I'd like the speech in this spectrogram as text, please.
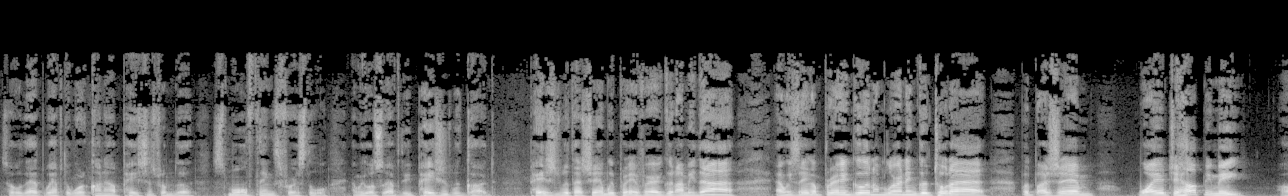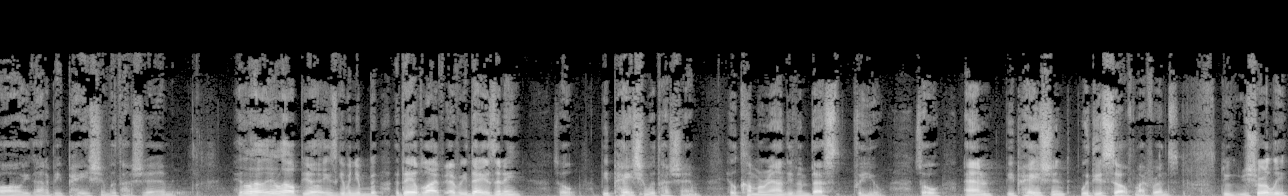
So that we have to work on our patience from the small things first of all, and we also have to be patient with God patience with Hashem. We pray very good Amidah, and we say, I'm praying good, I'm learning good Torah. But Hashem, why aren't you helping me? Oh, you got to be patient with Hashem. He'll, he'll help you. He's giving you a day of life every day, isn't he? So be patient with Hashem. He'll come around even best for you. So, and be patient with yourself, my friends. Do, surely you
